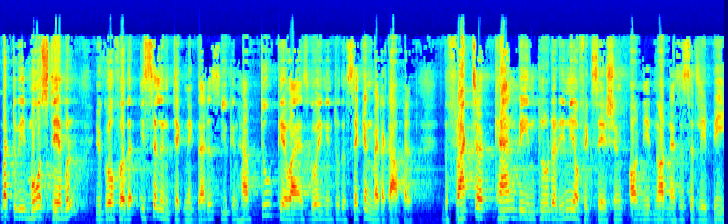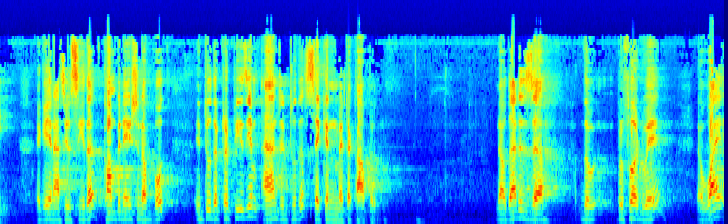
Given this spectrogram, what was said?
But to be more stable, you go for the Iselin technique. That is, you can have two K-wires going into the second metacarpal. The fracture can be included in your fixation or need not necessarily be. Again, as you see the combination of both into the trapezium and into the second metacarpal. Now that is uh, the preferred way. Now, why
